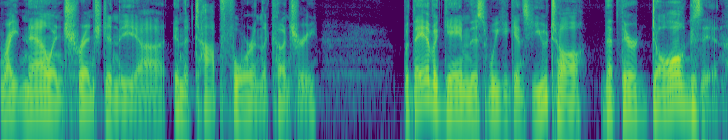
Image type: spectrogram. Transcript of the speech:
right now entrenched in the uh, in the top four in the country, but they have a game this week against Utah that they're dogs in.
